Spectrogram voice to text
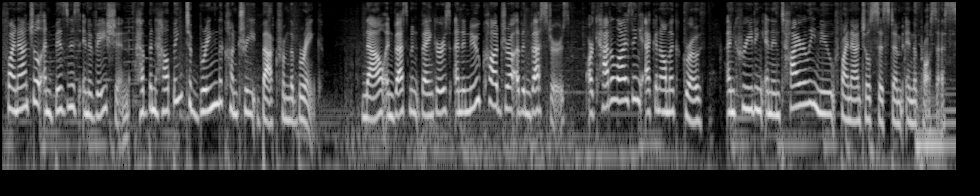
financial and business innovation have been helping to bring the country back from the brink. Now, investment bankers and a new cadre of investors are catalyzing economic growth and creating an entirely new financial system in the process.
